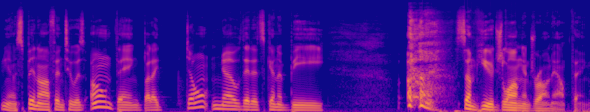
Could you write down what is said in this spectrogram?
you know, spin off into his own thing, but I don't know that it's going to be some huge long and drawn out thing.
